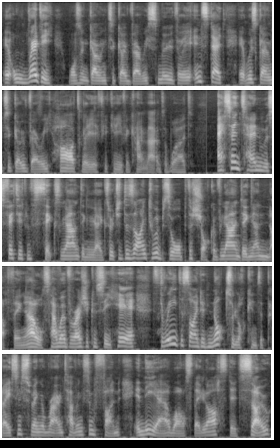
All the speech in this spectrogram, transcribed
it already wasn't going to go very smoothly. Instead, it was going to go very hardly, if you can even count that as a word. SN10 was fitted with six landing legs, which are designed to absorb the shock of landing and nothing else. However, as you can see here, three decided not to lock into place and swing around having some fun in the air whilst they lasted. So,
